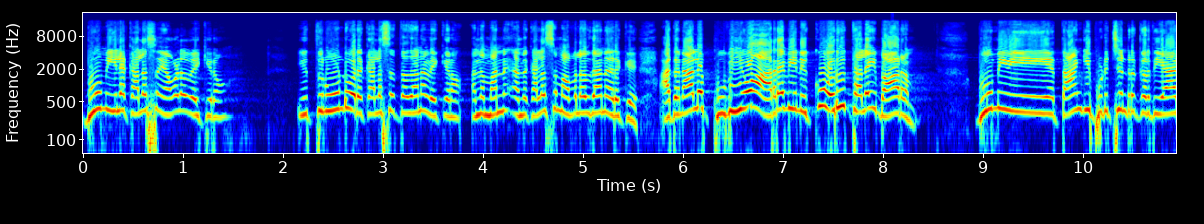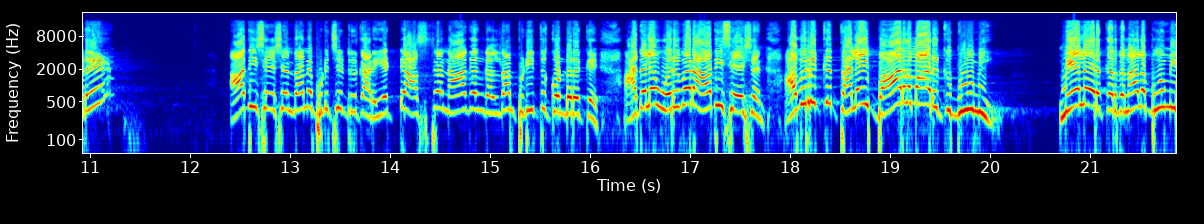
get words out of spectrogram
பூமியில் கலசம் எவ்வளோ வைக்கிறோம்? இத்தினூண்டு ஒரு கலசத்தை தானே வைக்கிறோம். அந்த மண் அந்த கலசம் அவ்வளவு தானே இருக்குது அதனால் புவியோ அரவினுக்கு ஒரு தலை பாரம் பூமி தாங்கி பிடிச்சுட்டு இருக்கிறது யாரு? ஆதிசேஷன் தானே பிடிச்சிட்டு இருக்காரு எட்டு அஷ்ட நாகங்கள் தான் பிடித்து கொண்டிருக்கு. அதில் ஒருவர் ஆதிசேஷன். அவருக்கு தலை பாரமாக இருக்கு பூமி. மேலே இருக்கிறதுனால பூமி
